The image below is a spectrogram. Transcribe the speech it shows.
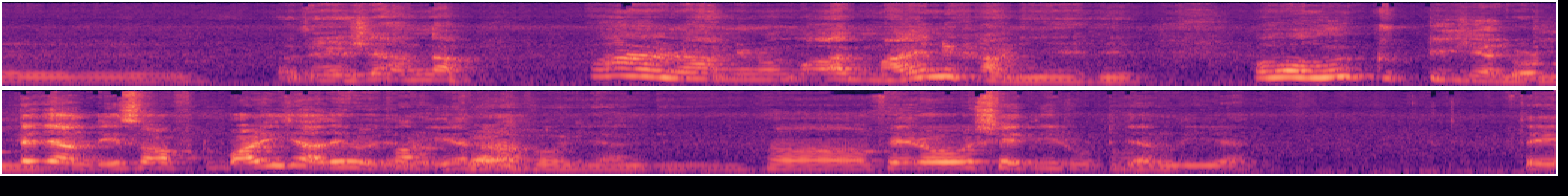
ਹੂੰ। ਅਦੇਸ਼ ਆਂਦਾ ਆ ਨਾ ਨਹੀਂ ਮੈਂ ਮੈਂ ਨਹੀਂ ਖਾਣੀ ਇਹ। ਉਹ ਉਹ ਟੁੱਟੀ ਜਾਂਦੀ ਟੁੱਟ ਜਾਂਦੀ ਸੌਫਟ ਬਾਲੀ ਜ਼ਿਆਦਾ ਹੋ ਜਾਂਦੀ ਪਰ ਨਾ। ਹੋ ਜਾਂਦੀ ਹੈ। ਹਾਂ ਫਿਰ ਉਹ ਛੇਤੀ ਟੁੱਟ ਜਾਂਦੀ ਆ ਤੇ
